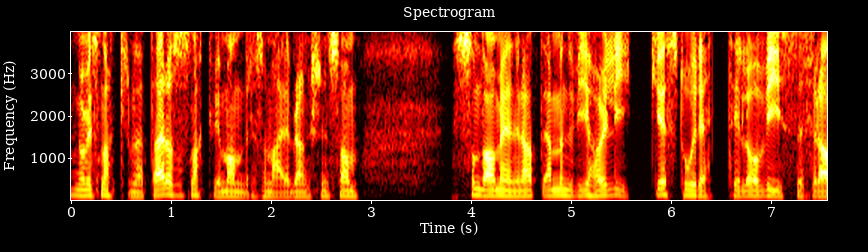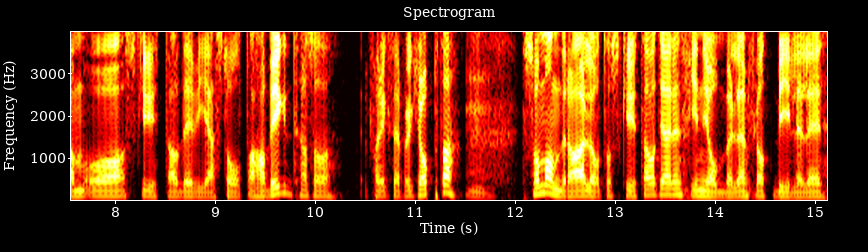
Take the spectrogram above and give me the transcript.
når vi snakker om dette her, og så snakker vi med andre som er i bransjen, som, som da mener at ja, men vi har jo like stor rett til å vise fram og skryte av det vi er stolt av å ha bygd, altså f.eks. kropp, da. Som andre har lov til å skryte av at de har en fin jobb eller en flott bil eller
